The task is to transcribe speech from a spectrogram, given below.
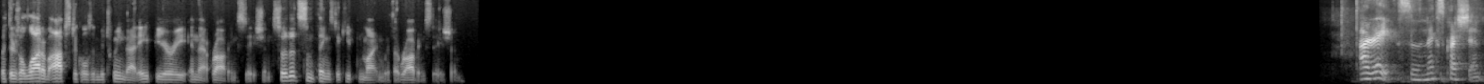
but there's a lot of obstacles in between that apiary and that robbing station. So that's some things to keep in mind with a robbing station. All right, so the next question.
